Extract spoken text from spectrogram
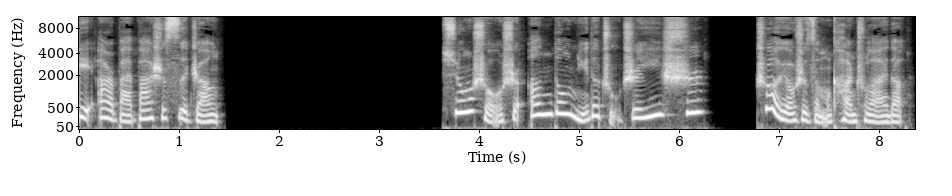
第二百八十四章，凶手是安东尼的主治医师，这又是怎么看出来的？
